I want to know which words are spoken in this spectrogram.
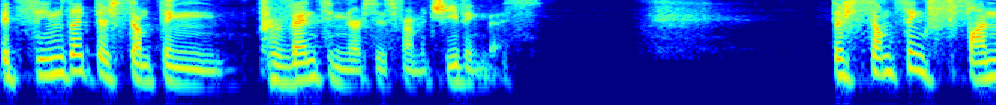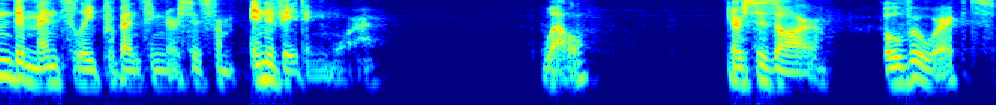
it seems like there's something preventing nurses from achieving this. There's something fundamentally preventing nurses from innovating more. Well, nurses are overworked,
